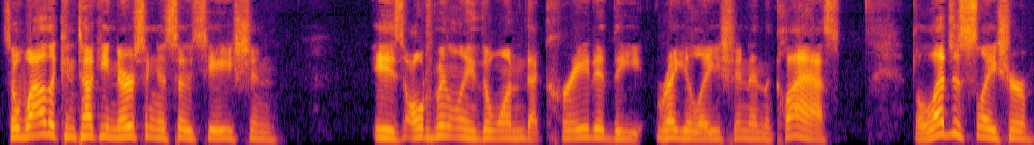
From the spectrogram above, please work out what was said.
So while the Kentucky Nursing Association is ultimately the one that created the regulation and the class, the legislature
